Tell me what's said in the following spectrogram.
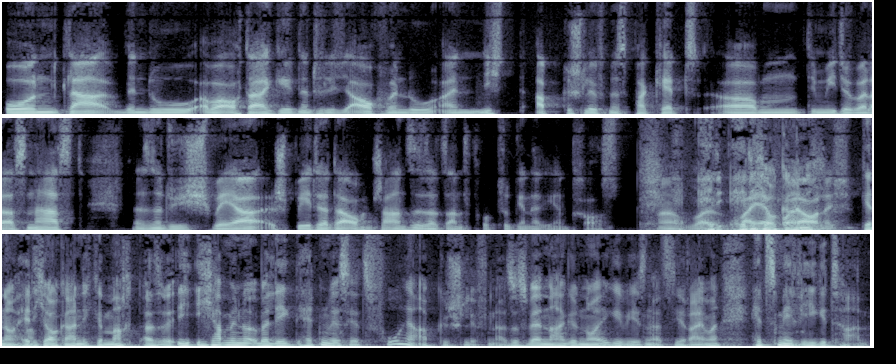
Und klar, wenn du, aber auch da gilt natürlich auch, wenn du ein nicht abgeschliffenes Parkett ähm, die Miete überlassen hast, dann ist es natürlich schwer, später da auch einen Schadensersatzanspruch zu generieren draus. Ja, weil, hätte, hätte ich auch gar nicht, auch nicht, Genau, hätte ich auch gar nicht gemacht. Also ich, ich habe mir nur überlegt, hätten wir es jetzt vorher abgeschliffen, also es wäre nagelneu gewesen, als die Reihe hätte es mir wehgetan.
